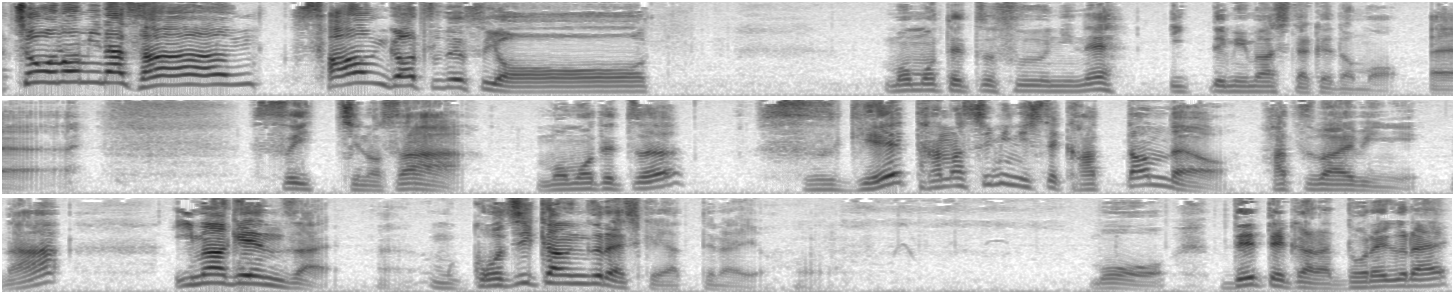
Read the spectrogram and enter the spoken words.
長の皆さん、3月ですよ。桃鉄風にね、行ってみましたけども、えー、スイッチのさ、桃鉄すげえ楽しみにして買ったんだよ。発売日に。な今現在。もう5時間ぐらいしかやってないよ。もう、出てからどれぐらい？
